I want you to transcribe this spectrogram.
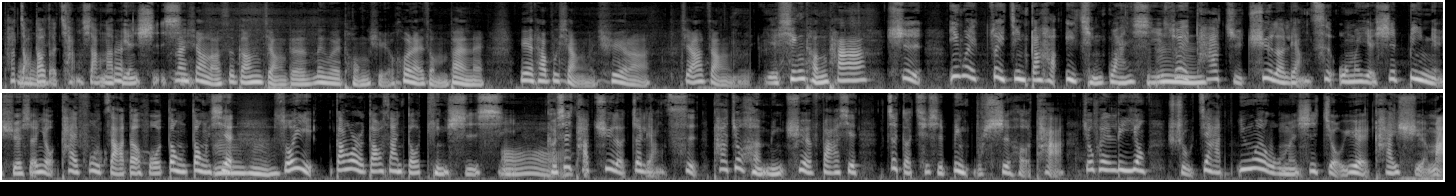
他找到的厂商那边实习。那像老师刚讲的那位同学，后来怎么办呢？因为他不想去了。家长也心疼他，是因为最近刚好疫情关系，所以他只去了两次。我们也是避免学生有太复杂的活动动线，所以高二、高三都停实习。可是他去了这两次，他就很明确发现这个其实并不适合他，就会利用暑假，因为我们是九月开学嘛，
